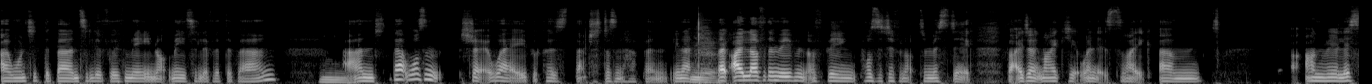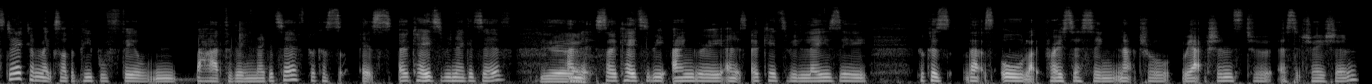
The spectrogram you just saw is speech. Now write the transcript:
I wanted the burn to live with me, not me to live with the burn. Mm. And that wasn't straight away because that just doesn't happen. You know, yeah. like I love the movement of being positive and optimistic, but I don't like it when it's like, um, unrealistic and makes other people feel bad for being negative because it's okay to be negative yeah. and it's okay to be angry and it's okay to be lazy because that's all like processing natural reactions to a situation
